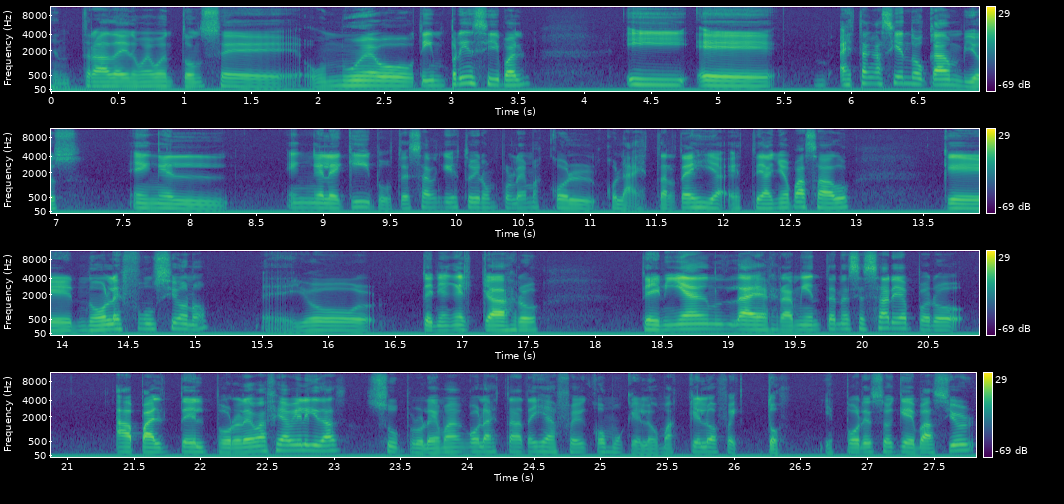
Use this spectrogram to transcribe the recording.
entra de nuevo entonces un nuevo team principal y eh, están haciendo cambios en el en el equipo. Ustedes saben que ellos tuvieron problemas con, con la estrategia este año pasado que no les funcionó. Ellos tenían el carro, tenían la herramienta necesaria, pero aparte del problema de fiabilidad, su problema con la estrategia fue como que lo más que lo afectó. Y es por eso que Basur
